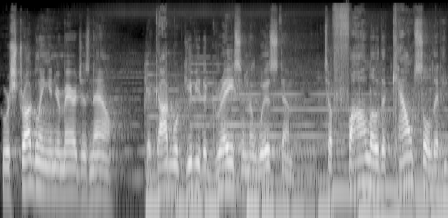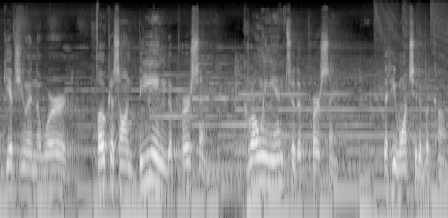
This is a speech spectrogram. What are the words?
who are struggling in your marriages now, that God will give you the grace and the wisdom to follow the counsel that He gives you in the Word. Focus on being the person, growing into the person that He wants you to become.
